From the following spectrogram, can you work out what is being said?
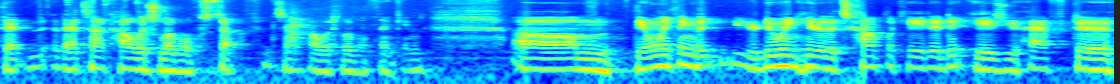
That that's not college level stuff. It's not college level thinking. Um, the only thing that you're doing here that's complicated is you have to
